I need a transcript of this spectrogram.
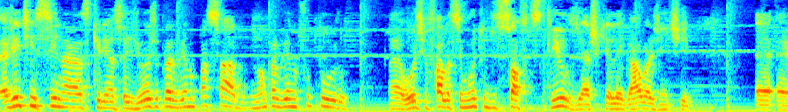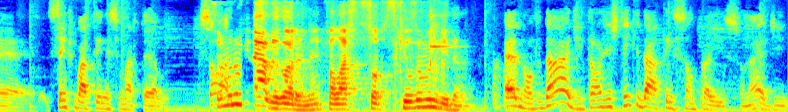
A gente ensina as crianças de hoje para ver no passado, não para ver no futuro. Né? Hoje fala-se muito de soft skills, e acho que é legal a gente é, é, sempre bater nesse martelo. Isso é uma novidade agora, né? Falaste de soft skills é uma novidade. É novidade, então a gente tem que dar atenção para isso, né? De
